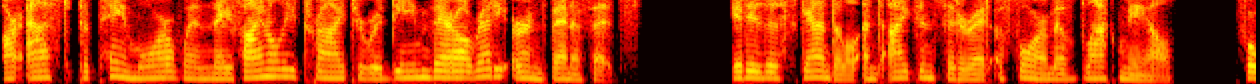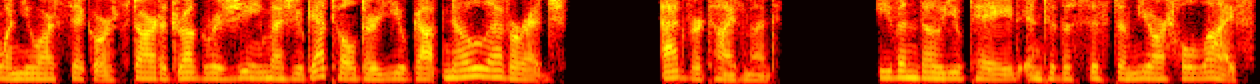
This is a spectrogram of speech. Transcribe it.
are asked to pay more when they finally try to redeem their already earned benefits. It is a scandal and I consider it a form of blackmail. For when you are sick or start a drug regime as you get older you got no leverage. Advertisement even though you paid into the system your whole life.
